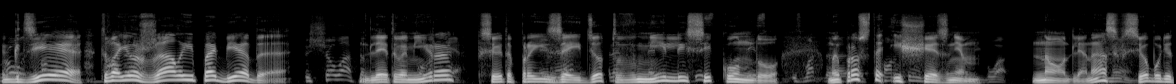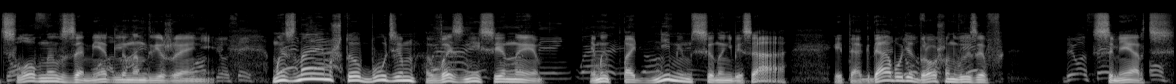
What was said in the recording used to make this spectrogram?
Где твое жало и победа? Для этого мира все это произойдет в миллисекунду. Мы просто исчезнем. Но для нас все будет словно в замедленном движении. Мы знаем, что будем вознесены, и мы поднимемся на небеса, и тогда будет брошен вызов «Смерть,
